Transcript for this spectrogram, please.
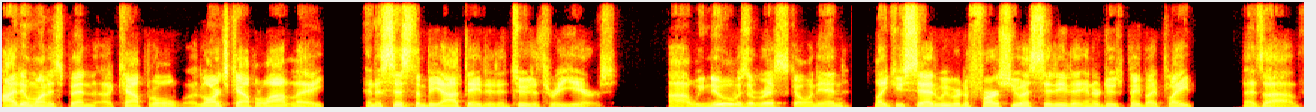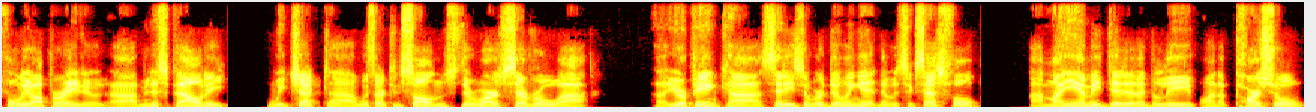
I didn't want to spend a capital, a large capital outlay and the system be outdated in two to three years. Uh, we knew it was a risk going in. Like you said, we were the first U.S. city to introduce pay by plate as a fully operated uh, municipality. We checked uh, with our consultants. There were several uh, uh European uh, cities that were doing it, and it was successful. Uh, Miami did it, I believe, on a partial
